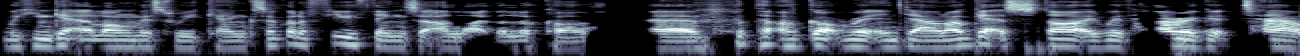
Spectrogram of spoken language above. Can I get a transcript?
we can get along this weekend because I've got a few things that I like the look of um, that I've got written down. I'll get us started with Harrogate Town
